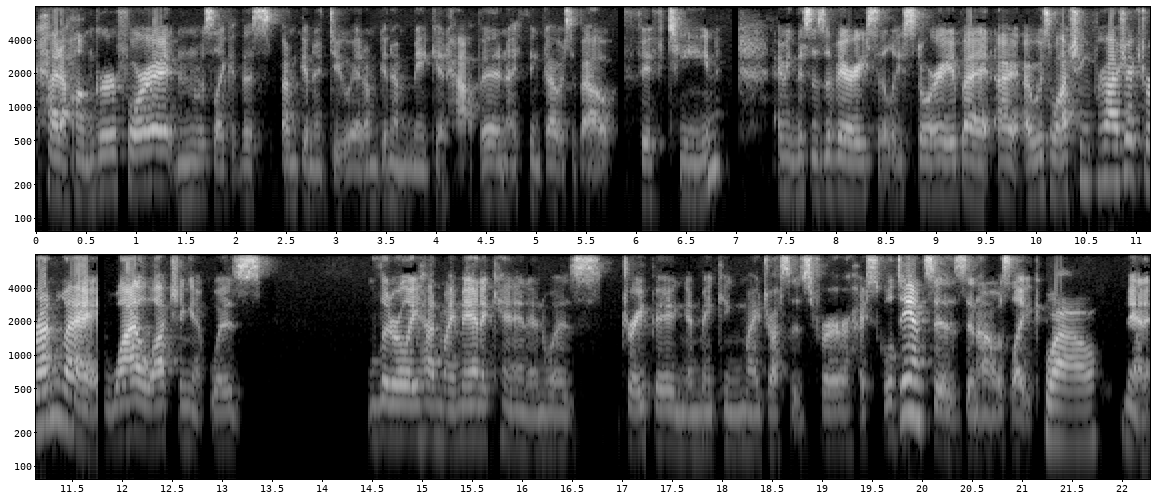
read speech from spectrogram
had a hunger for it and was like this i'm gonna do it. I'm gonna make it happen. I think i was about 15 i mean this is a very silly story but i, I was watching project runway. While watching it was literally had my mannequin and was draping and making my dresses for high school dances. And i was like wow. Man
